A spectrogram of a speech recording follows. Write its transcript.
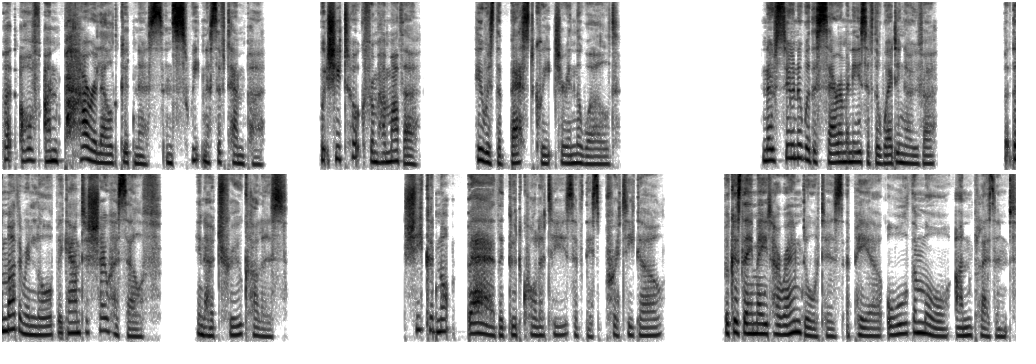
but of unparalleled goodness and sweetness of temper, which she took from her mother, who was the best creature in the world. No sooner were the ceremonies of the wedding over, but the mother in law began to show herself in her true colours. She could not bear the good qualities of this pretty girl, because they made her own daughters appear all the more unpleasant.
